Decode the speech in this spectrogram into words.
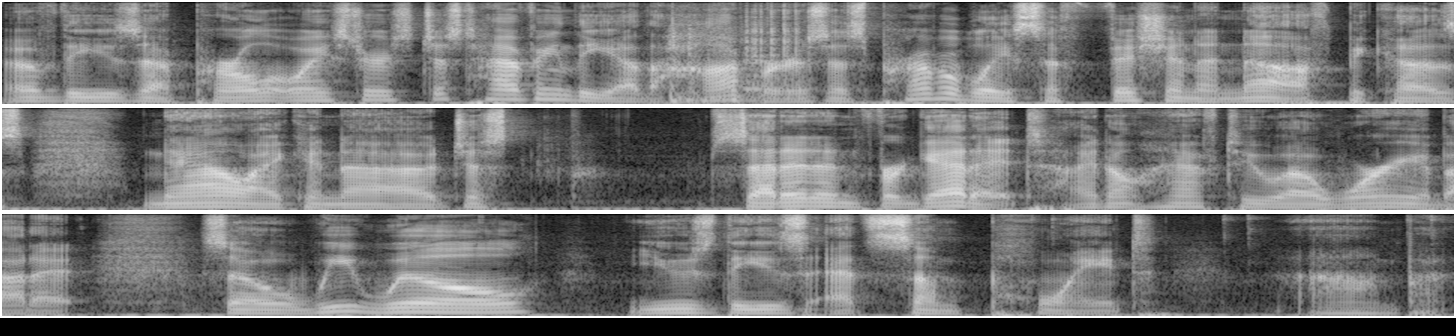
of these uh, pearl oysters. Just having the uh, the hoppers is probably sufficient enough because now I can uh, just set it and forget it. I don't have to uh, worry about it. So we will use these at some point, um, but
